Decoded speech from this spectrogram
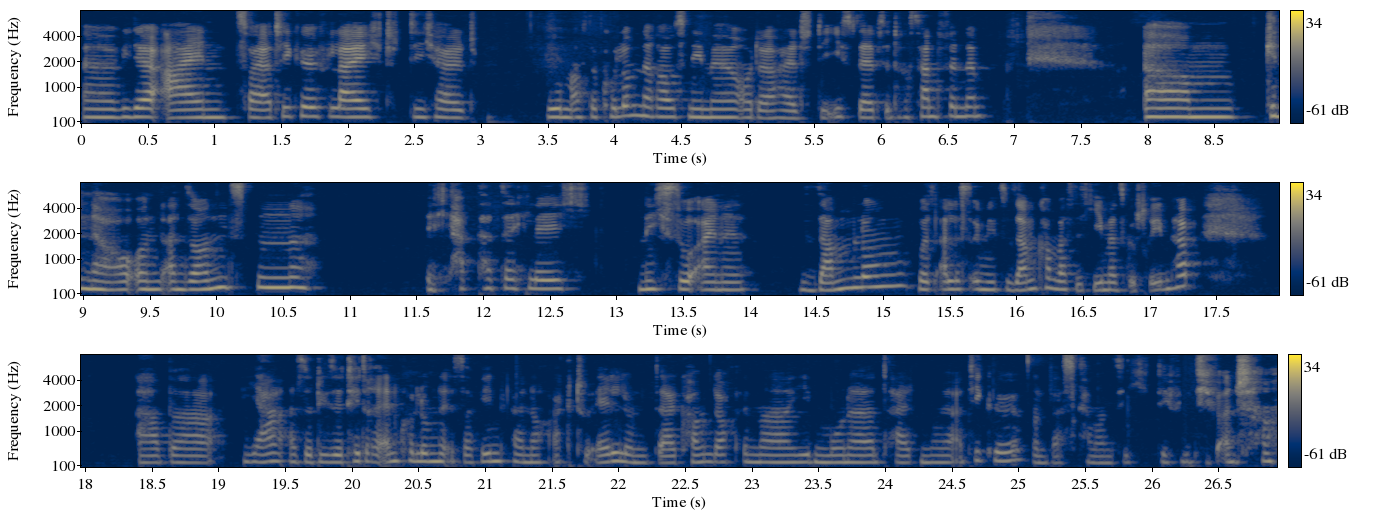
äh, wieder ein, zwei Artikel vielleicht, die ich halt eben aus der Kolumne rausnehme oder halt die ich selbst interessant finde. Ähm, genau, und ansonsten, ich habe tatsächlich nicht so eine Sammlung, wo jetzt alles irgendwie zusammenkommt, was ich jemals geschrieben habe. Aber ja, also diese T3N-Kolumne ist auf jeden Fall noch aktuell und da kommt auch immer jeden Monat halt ein neuer Artikel und das kann man sich definitiv anschauen.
